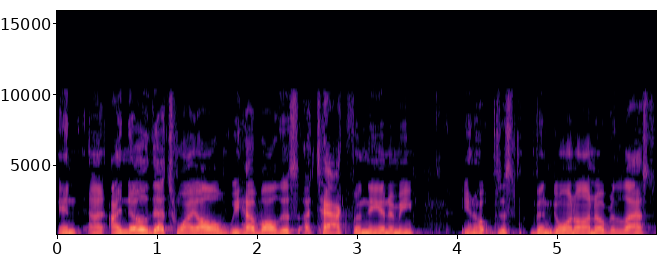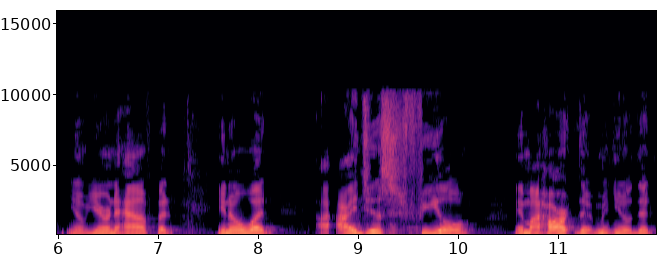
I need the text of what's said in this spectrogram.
and I, I know that's why all we have all this attack from the enemy. You know, this been going on over the last you know year and a half. But you know what? I, I just feel in my heart that you know that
